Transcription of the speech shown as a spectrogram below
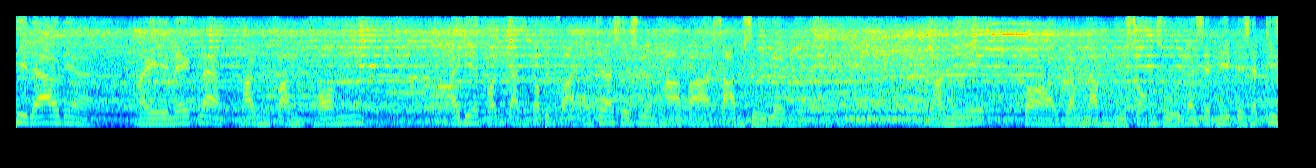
ที่แล้วเนี่ยในเล็กแรกทางฝั่งของไอเดียขอนแกันก็เป็นฝ่ายเอาชนะสวนสุนันทามา3-0 เลยนะครับคราวนี้ก็ยังนำอยู่ 2-0 และเซตนี้เป็นเซตที่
